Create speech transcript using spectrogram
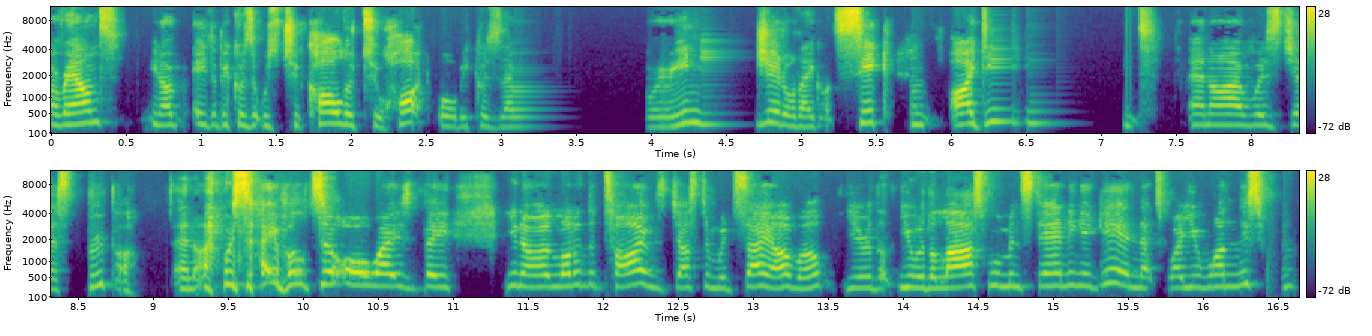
around, you know, either because it was too cold or too hot or because they were injured or they got sick, I didn't. And I was just trooper. And I was able to always be, you know, a lot of the times Justin would say, Oh, well, you're the, you were the last woman standing again. That's why you won this one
